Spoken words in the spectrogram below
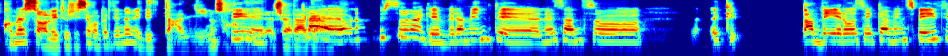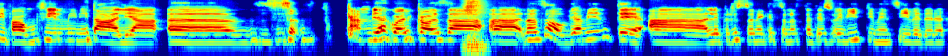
come al solito, ci stiamo perdendo nei dettagli, non so sì, come dire, cioè, raga. Cioè, è una persona che veramente, nel senso, eh, che, davvero, se Kevin Spacey fa un film in Italia, eh, cambia qualcosa, a, non so, ovviamente alle persone che sono state sue vittime, sì, vedere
